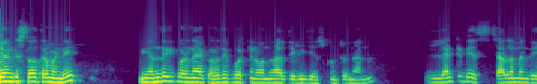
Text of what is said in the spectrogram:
దేవునికి స్తోత్రం అండి. మీ అందరికీ కూడా నా యొక్క హృదయపూర్వక వందనాలు తెలియజేసుకుంటున్నాను. లెంట్ డేస్ చాలామంది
